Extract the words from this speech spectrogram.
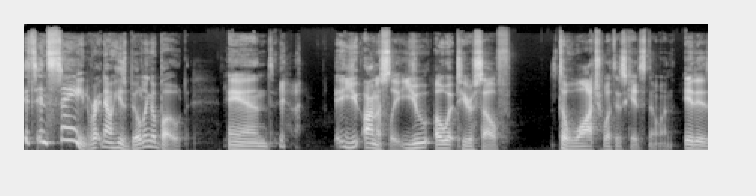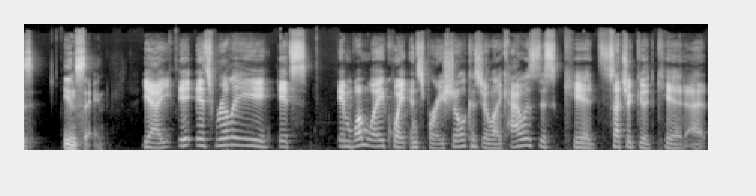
it's insane. Right now, he's building a boat, and you honestly, you owe it to yourself to watch what this kid's doing. It is insane. yeah, it, it's really it's in one way quite inspirational because you're like, how is this kid such a good kid at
